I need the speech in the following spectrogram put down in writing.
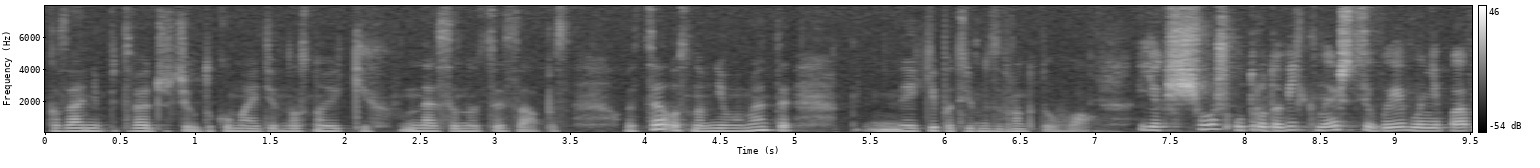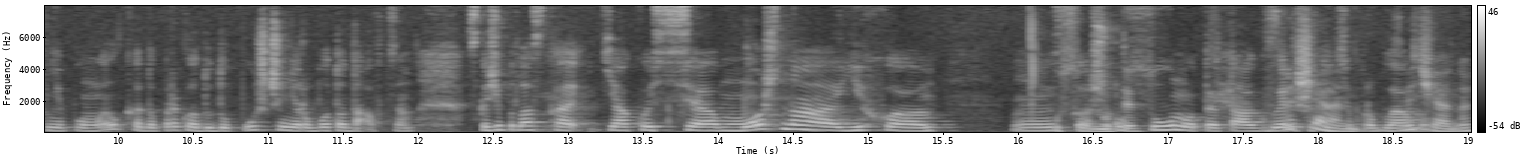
вказанням підтверджуючих документів, на основі яких внесено цей запис. Оце основні моменти, на які потрібно звернути увагу. Якщо ж у трудовій книжці виявлені певні помилки, до прикладу, допущені роботодавцем, скажіть, будь ласка, якось е, можна їх е, Усунути. усунути, так, вирішити цю проблему? Звичайно,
